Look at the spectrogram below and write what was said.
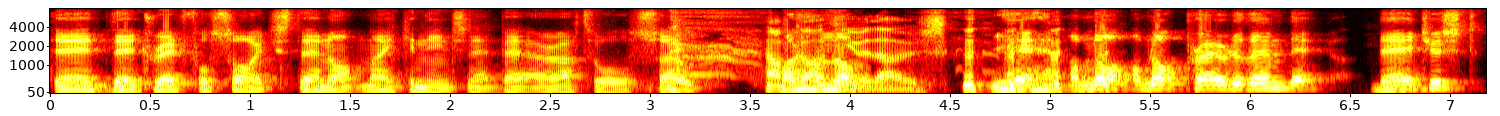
they're they're dreadful sites. They're not making the internet better at all. So I've got I'm a few of those. yeah, I'm not I'm not proud of them. They're, they're just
